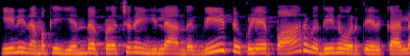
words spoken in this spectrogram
இனி நமக்கு எந்த பிரச்சனையும் இல்லை அந்த வீட்டுக்குள்ளேயே பார்வதின்னு ஒருத்தர் இருக்கால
